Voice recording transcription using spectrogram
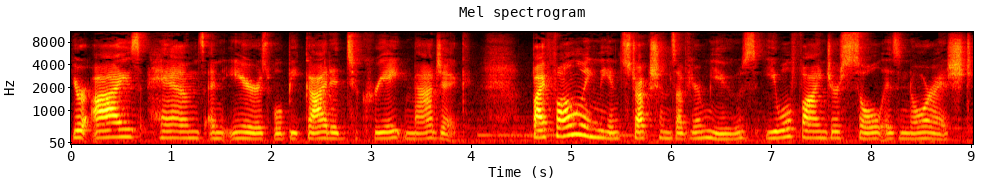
Your eyes, hands, and ears will be guided to create magic. By following the instructions of your muse, you will find your soul is nourished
